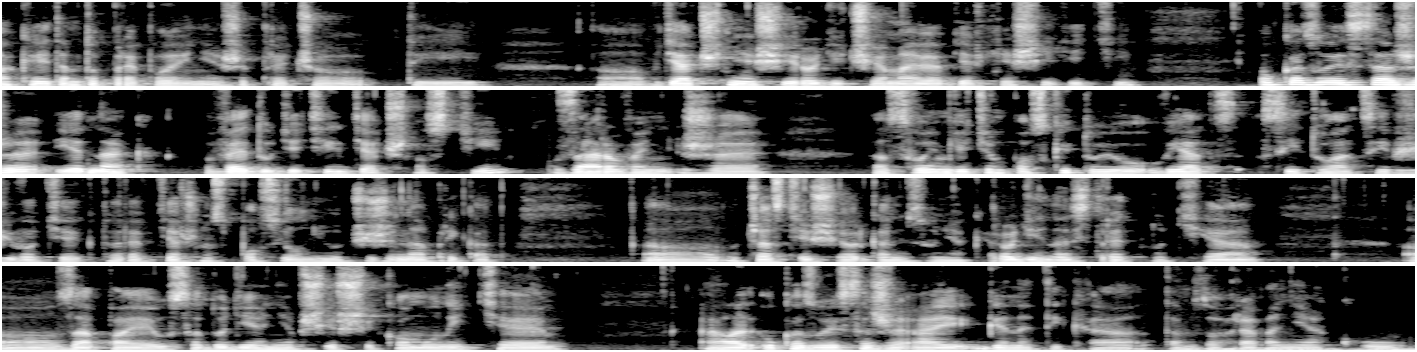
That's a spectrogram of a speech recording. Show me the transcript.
aké je tam to prepojenie, že prečo tí vďačnejší rodičia majú aj vďačnejšie deti. Ukazuje sa, že jednak vedú deti k vďačnosti, zároveň, že svojim deťom poskytujú viac situácií v živote, ktoré vďačnosť posilňujú, čiže napríklad častejšie organizujú nejaké rodinné stretnutia, zapájajú sa do diania v širšej komunite, ale ukazuje sa, že aj genetika tam zohráva nejakú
